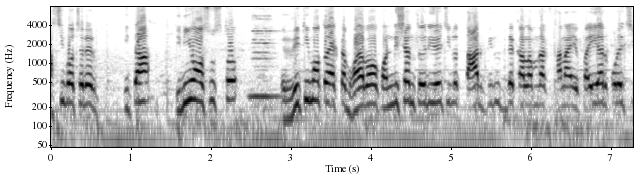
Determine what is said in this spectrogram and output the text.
আশি বছরের পিতা, তিনিও অসুস্থ। রীতিমতো একটা ভয়াবহ কন্ডিশন তৈরি হয়েছিল। তার বিরুদ্ধে কাল আমরা থানায় এফআইআর করেছি।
